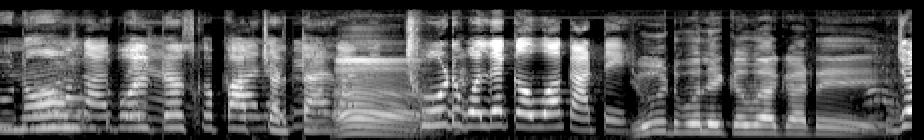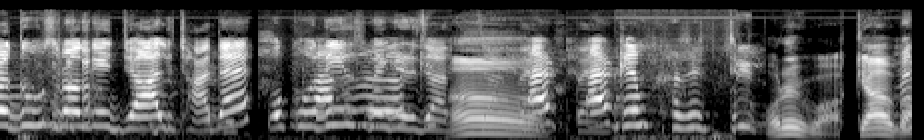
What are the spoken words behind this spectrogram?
नो बोलते हैं, उसको पाप चढ़ता है। हाँ। झूठ बोले कौवा काटे। झूठ बोले कौवा काटे। जो दूसरों के जाल छा दे वो खुद ही इसमें गिर जाता हाँ। अरे वाह क्या बात।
